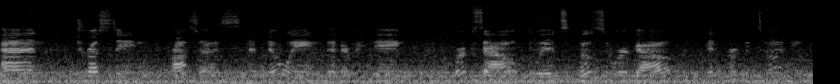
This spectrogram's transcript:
and trusting the process and knowing that everything works out the way it's supposed to work out in perfect timing.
